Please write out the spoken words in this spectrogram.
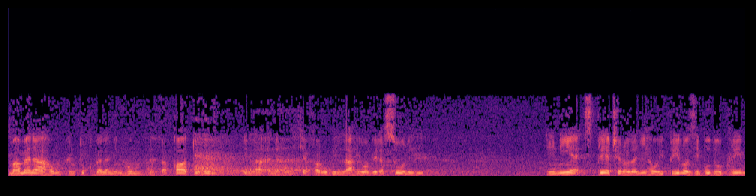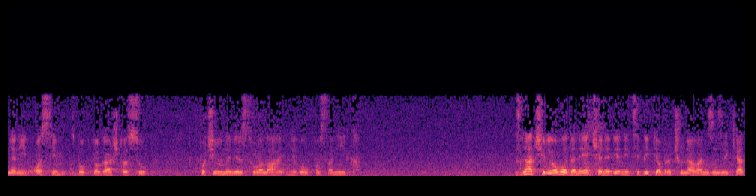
Ma menahum en tukbele minhum nefaqatuhum illa enahum kefaru billahi wa bi rasulihi i nije spriječeno da njihovi prilozi budu primljeni osim zbog toga što su počinili nevjerstvo Allaha i njegovog poslanika. Znači li ovo da neće nevjernici biti obračunavani za zekijat?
